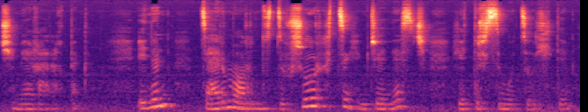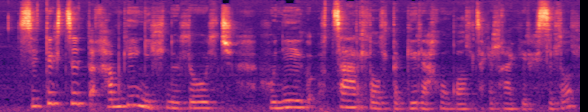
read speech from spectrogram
чимээ гаргадаг. Энэ нь зарим оронд зөвшөөрөгдсөн хэмжээнээс ч хэтэрсэн үзүүлэлт юм. Сэтгцэд хамгийн их нөлөөлж хүнийг уцаарлуулдаг гэр ахуйн гол цахилгаан хэрэгсэл бол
